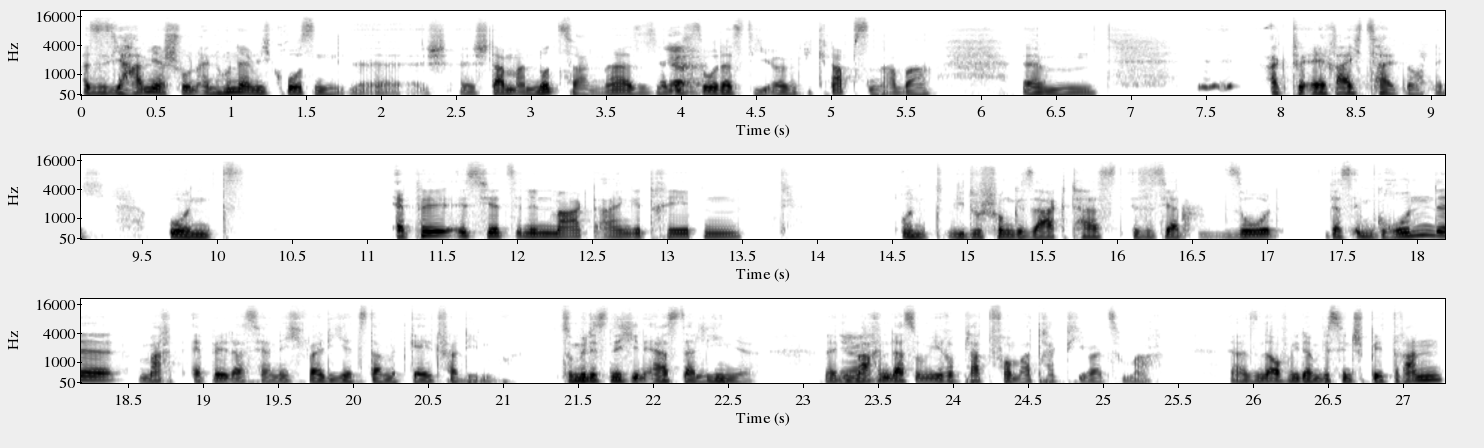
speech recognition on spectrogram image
Also sie haben ja schon einen unheimlich großen äh, äh Stamm an Nutzern. Ne? Also es ist ja, ja, nicht so, dass die irgendwie knapsen, aber ähm, aktuell reicht's halt noch nicht. Und Apple ist jetzt in den Markt eingetreten und wie du schon gesagt hast, ist es ja so, dass im Grunde macht Apple das ja nicht, weil die jetzt damit Geld verdienen wollen. Zumindest nicht in erster Linie. Ne, die ja. machen das, um ihre Plattform attraktiver zu machen. Ja, sind auch wieder ein bisschen spät dran.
